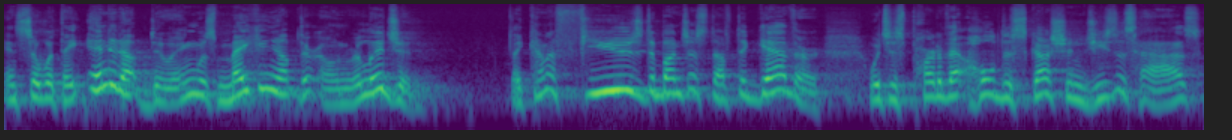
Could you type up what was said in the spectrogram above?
And so what they ended up doing was making up their own religion. They kind of fused a bunch of stuff together, which is part of that whole discussion Jesus has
